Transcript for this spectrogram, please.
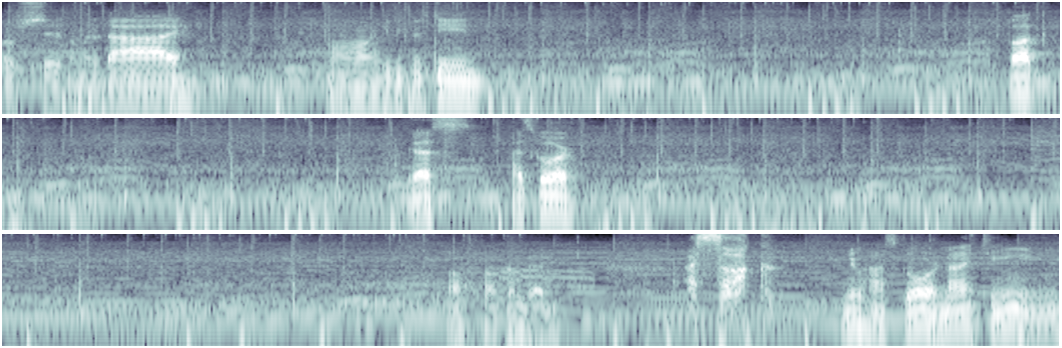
Oh shit, I'm gonna die. Come on, give me 15. Fuck. Yes. High score. Oh fuck, I'm dead. I suck! New high score, 19.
